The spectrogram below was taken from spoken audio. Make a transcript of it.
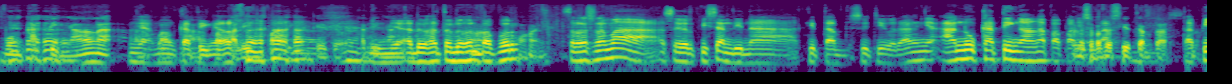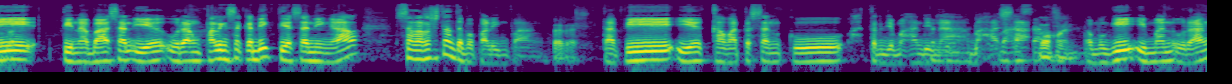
mung katingalna Ya, mung katingal. papalimpang gitu katingal Ya, aduh hatur nuhun Mohon, Papur. Seterusnya mah seueur pisan dina kitab suci urangnya anu katinggalna anu papalimpang. tas Tapi tina bahasan ieu urang paling sakedik tiasa ninggal salarosna teu papalimpang. Leres. Tapi ieu kawatesan ku terjemahan dina bahasa. bahasa. mohon Pamugi iman orang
